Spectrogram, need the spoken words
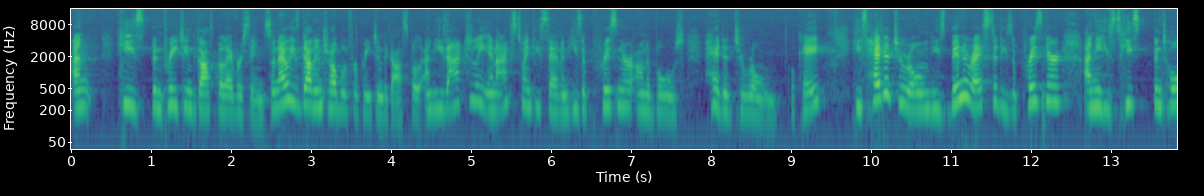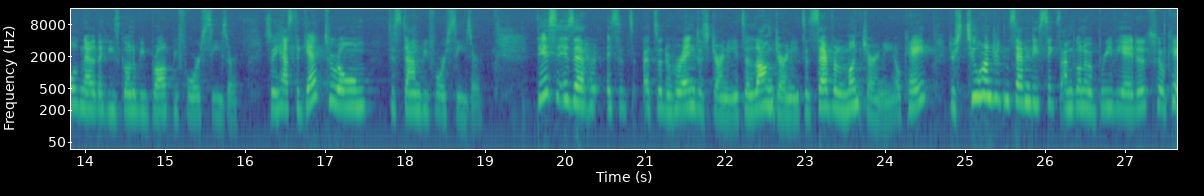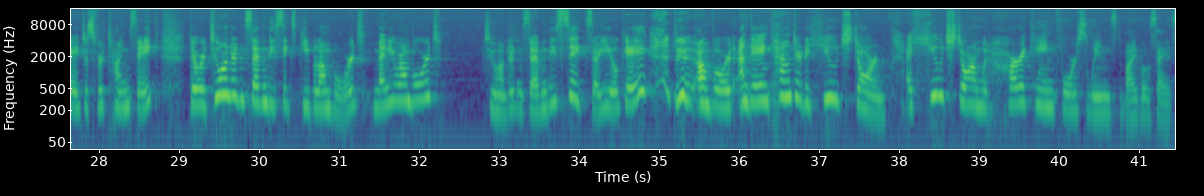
And he's been preaching the gospel ever since. So now he's got in trouble for preaching the gospel. And he's actually, in Acts 27, he's a prisoner on a boat headed to Rome. Okay? He's headed to Rome. He's been arrested. He's a prisoner. And he's, he's been told now that he's going to be brought before Caesar. So he has to get to Rome to stand before Caesar. This is a, it's, it's, it's, a horrendous journey. It's a long journey. It's a several month journey, okay? There's 276, I'm going to abbreviate it, okay, just for time's sake. There were 276 people on board. Many were on board? 276. Are you okay? on board. And they encountered a huge storm, a huge storm with hurricane force winds, the Bible says.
